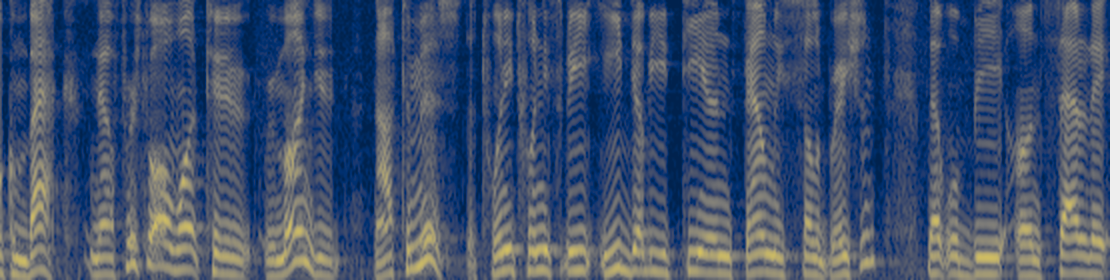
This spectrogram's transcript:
Welcome back. Now, first of all, I want to remind you not to miss the 2023 EWTN Family Celebration that will be on Saturday,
